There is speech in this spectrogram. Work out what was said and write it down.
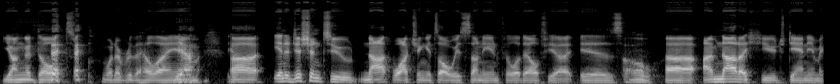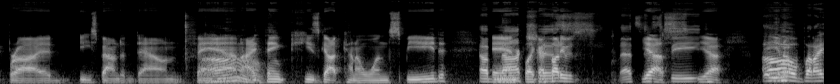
young adult, whatever the hell I am, Yeah, yeah. Uh, in addition to not watching It's Always Sunny in Philadelphia, is oh uh, I'm not a huge Danny McBride Eastbound and Down fan. Oh. I think he's got kind of one speed. Obnoxious. like, I thought he was- That's yes, speed. yeah. oh you know, but i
